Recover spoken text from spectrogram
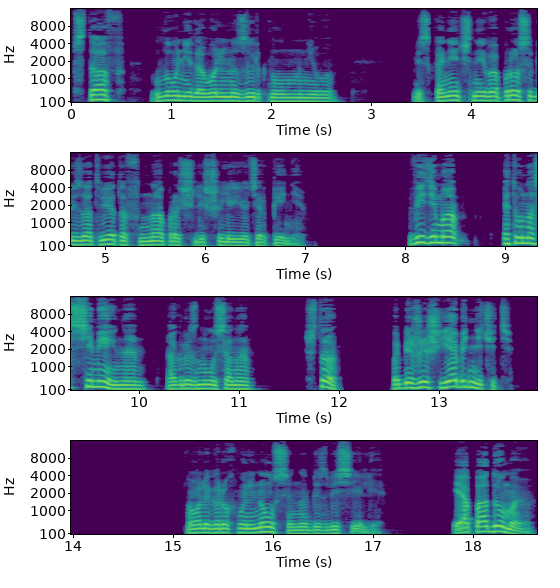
Встав, Лу недовольно зыркнул на него. Бесконечные вопросы без ответов напрочь лишили ее терпения. «Видимо, это у нас семейное», — огрызнулась она. «Что, побежишь ябедничать?» Оливер ухмыльнулся, но без веселья. «Я подумаю,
